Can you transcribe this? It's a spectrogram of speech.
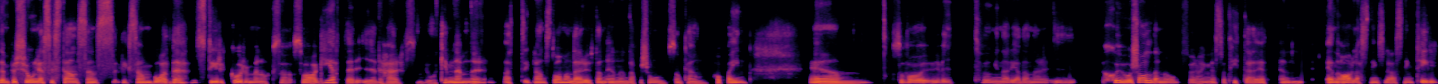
den personliga assistansens liksom både styrkor men också svagheter i det här som Joakim nämner. Att ibland står man där utan en enda person som kan hoppa in. Ehm, så var vi tvungna redan när i sjuårsåldern för Agnes att hitta ett, en, en avlastningslösning till.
